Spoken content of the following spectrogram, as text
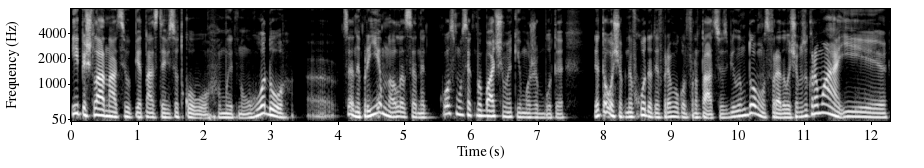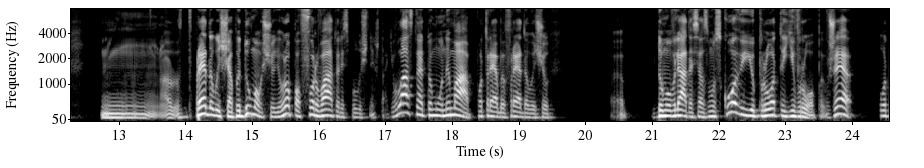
І пішла на цю 15% митну угоду. Е, Це неприємно, але це не космос, як ми бачимо, який може бути. Для того, щоб не входити в пряму конфронтацію з Білим домом, з Фредовичем, зокрема, і Фредович аби думав, що Європа в форваторі Сполучених Штатів. Власне, тому нема потреби Фредовичу е, домовлятися з Московією проти Європи. Вже от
